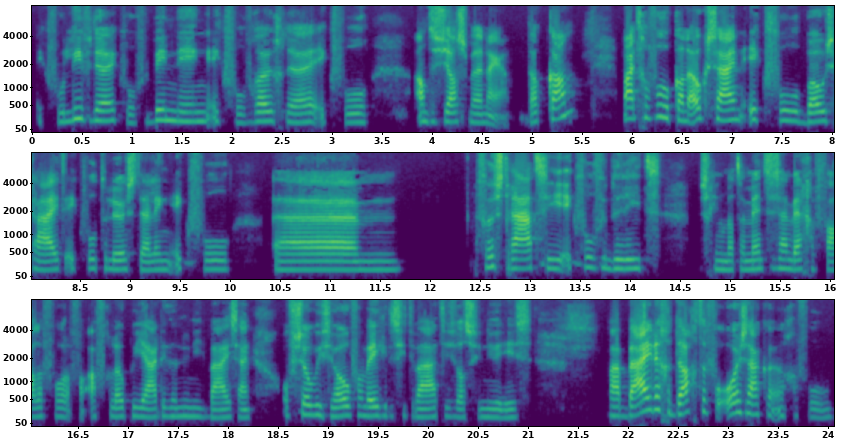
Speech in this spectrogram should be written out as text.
Ik voel liefde, ik voel verbinding, ik voel vreugde, ik voel enthousiasme. Nou ja, dat kan. Maar het gevoel kan ook zijn, ik voel boosheid, ik voel teleurstelling, ik voel uh, frustratie, ik voel verdriet. Misschien omdat er mensen zijn weggevallen voor, van afgelopen jaar die er nu niet bij zijn. Of sowieso vanwege de situatie zoals die nu is. Maar beide gedachten veroorzaken een gevoel.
